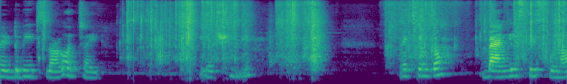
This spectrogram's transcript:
రెడ్ బీట్స్ లాగా వచ్చాయి. ఇది వచ్చింది. నెక్స్ట్ ఇంకా బ్యాంగిల్స్ తీసుకున్నా.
